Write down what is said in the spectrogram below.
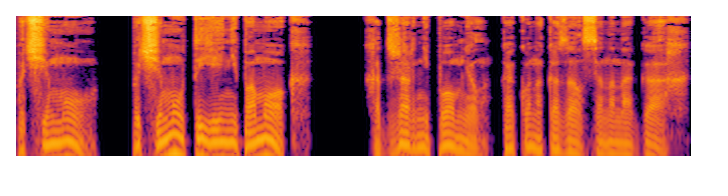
«Почему? Почему ты ей не помог?» Хаджар не помнил, как он оказался на ногах.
